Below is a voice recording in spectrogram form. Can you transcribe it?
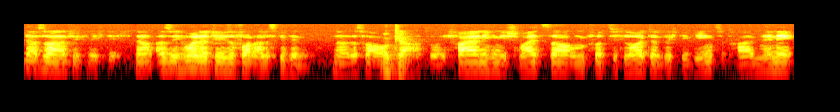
Das war natürlich wichtig. Ne? Also ich wollte natürlich sofort alles gewinnen. Ne? Das war auch okay. klar. So, ich fahre ja nicht in die Schweiz da, um 40 Leute durch die Gegend zu treiben. Nee, nee.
